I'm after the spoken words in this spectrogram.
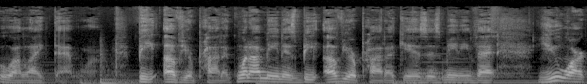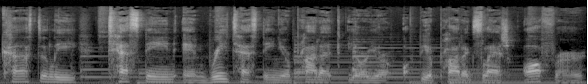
Oh, I like that one. Be of your product. What I mean is be of your product is is meaning that you are constantly testing and retesting your product or your your product slash offer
